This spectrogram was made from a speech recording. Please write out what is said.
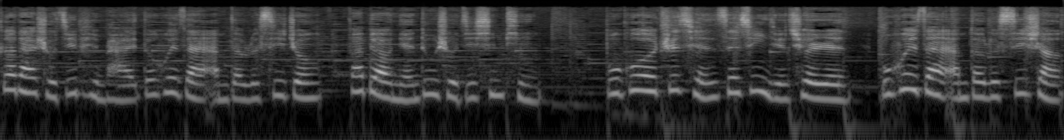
各大手机品牌都会在 MWC 中发表年度手机新品。不过，之前三星已经确认不会在 MWC 上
